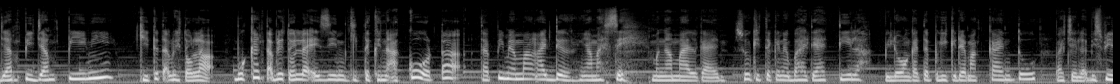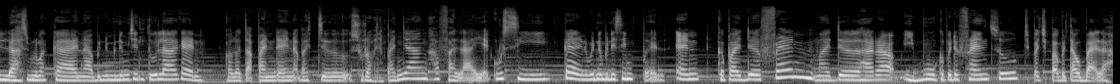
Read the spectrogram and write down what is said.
jampi-jampi ni kita tak boleh tolak. Bukan tak boleh tolak as kita kena akur tak. Tapi memang ada yang masih mengamalkan. So kita kena berhati-hati lah. Bila orang kata pergi kedai makan tu, bacalah bismillah sebelum makan. Ah, benda-benda macam tu lah kan. Kalau tak pandai nak baca surah panjang, hafal lah ayat kursi. Kan benda-benda simple. And kepada friend, Mada harap ibu kepada friend tu cepat-cepat bertaubat lah.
